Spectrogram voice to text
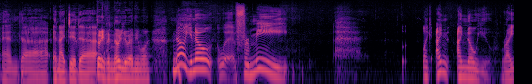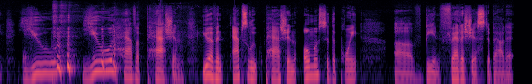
And uh, and I did uh, Don't even know you anymore. no, you know, for me, like I I know you, right? You you have a passion. You have an absolute passion, almost to the point of being fetishist about it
